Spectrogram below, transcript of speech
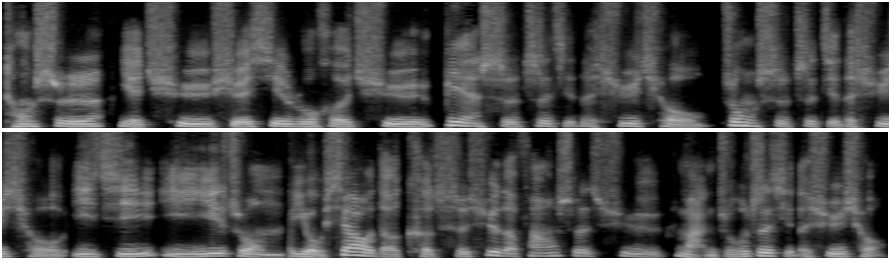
同时也去学习如何去辨识自己的需求，重视自己的需求，以及以一种有效的、可持续的方式去满足自己的需求，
